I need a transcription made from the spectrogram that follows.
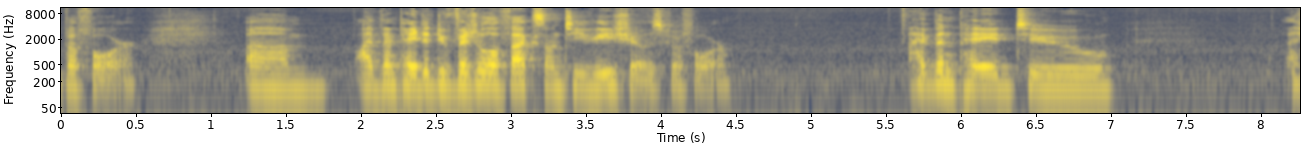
before um, i've been paid to do visual effects on tv shows before i've been paid to uh,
